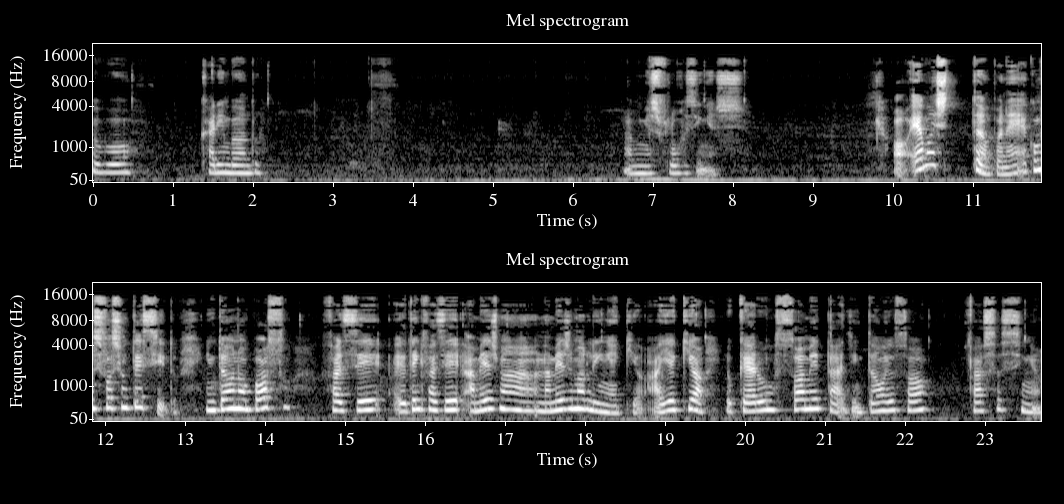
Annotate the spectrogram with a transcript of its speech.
eu vou carimbando as minhas florzinhas. Ó, é uma estampa, né? É como se fosse um tecido. Então, eu não posso fazer, eu tenho que fazer a mesma, na mesma linha aqui, ó. Aí, aqui, ó, eu quero só a metade. Então, eu só faço assim,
